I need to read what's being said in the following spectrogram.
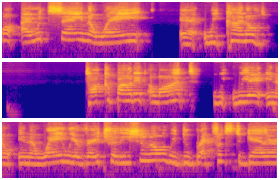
Well, I would say, in a way, uh, we kind of talk about it a lot. We, we are, you know, in a way, we are very traditional. We do breakfast together,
